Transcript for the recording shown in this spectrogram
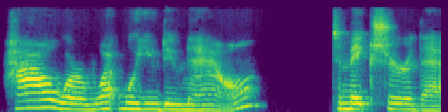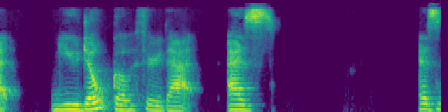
how or what will you do now to make sure that you don't go through that as as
